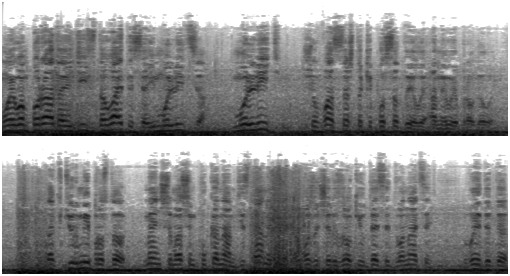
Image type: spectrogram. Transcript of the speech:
Моя вам порада, ідіть, здавайтеся і моліться. Моліть, щоб вас все ж таки посадили, а не виправдали. Так в тюрмі просто менше вашим пуканам дістанеться, а може через років 10-12 вийдете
